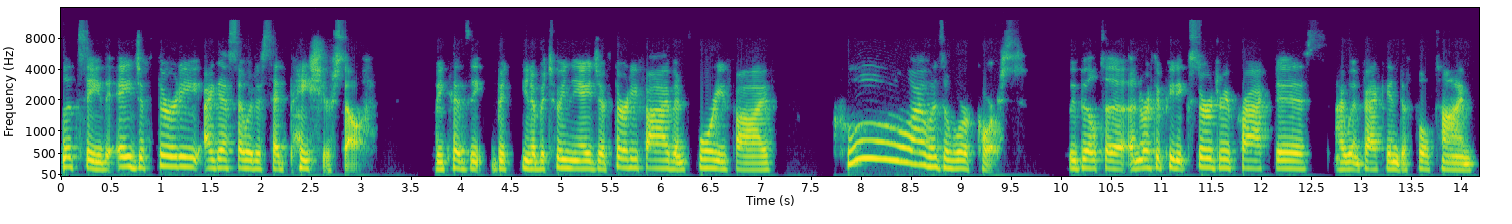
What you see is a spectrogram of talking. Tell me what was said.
Let's see. The age of 30, I guess I would have said pace yourself, because the you know between the age of 35 and 45, whoo, I was a workhorse we built a, an orthopedic surgery practice. I went back into full time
